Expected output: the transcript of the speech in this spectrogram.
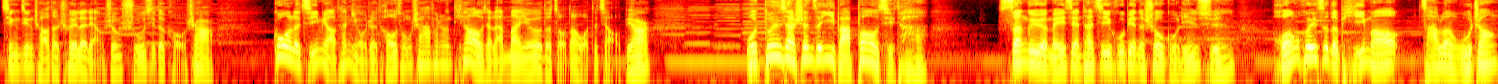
轻轻朝他吹了两声熟悉的口哨。过了几秒，他扭着头从沙发上跳下来，慢悠悠地走到我的脚边。我蹲下身子，一把抱起他。三个月没见，他几乎变得瘦骨嶙峋，黄灰色的皮毛杂乱无章。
